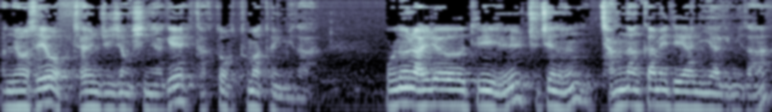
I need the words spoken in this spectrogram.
안녕하세요. 자연주의 정신의학의 닥터 토마토입니다. 오늘 알려드릴 주제는 장난감에 대한 이야기입니다.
